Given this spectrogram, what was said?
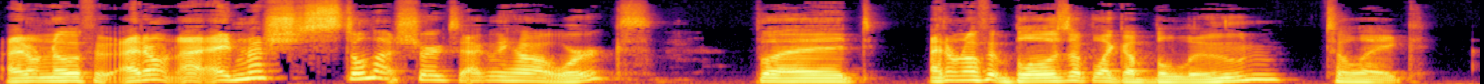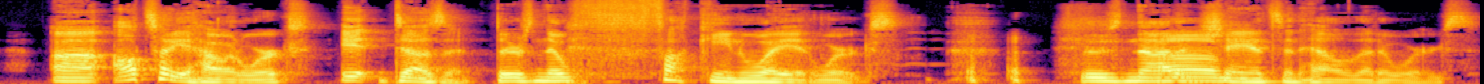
I don't know if it, I don't. I, I'm not sh- still not sure exactly how it works, but I don't know if it blows up like a balloon to like. Uh, I'll tell you how it works. It doesn't. There's no fucking way it works. There's not a Um, chance in hell that it works.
